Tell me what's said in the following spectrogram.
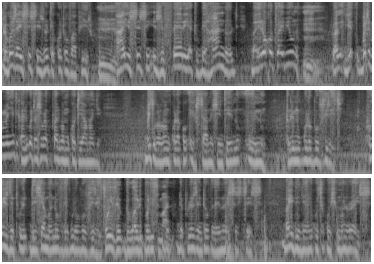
because ICC is not a court of appeal. Mm. ICC is a failure to be handled by a local tribunal. Mm. Bete mama nyinti kandiko tasobola kutwalibwa mu koti y'amagye. Beki baba mukolako external kintu eno eno tuli mu global village. Who is the, the chairman of the global village? Who is the, the world policeman? The, the president of the United States. Biden yali kuchiko human rights.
